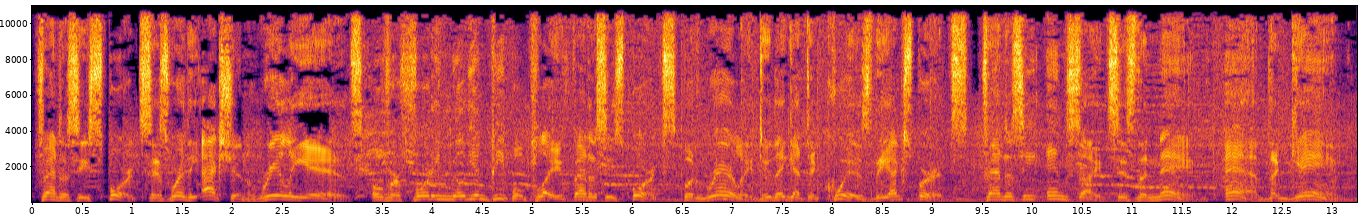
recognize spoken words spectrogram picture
Fantasy sports is where the action really is. Over 40 million people play fantasy sports, but rarely do they get to quiz the experts. Fantasy Insights is the name and the game.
